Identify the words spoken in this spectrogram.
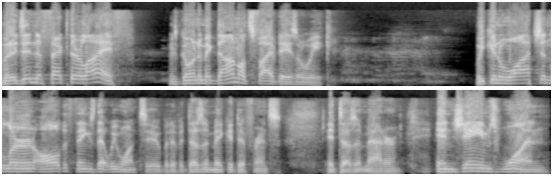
but it didn't affect their life. He was going to McDonald's five days a week. We can watch and learn all the things that we want to, but if it doesn't make a difference, it doesn't matter. In James 1,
